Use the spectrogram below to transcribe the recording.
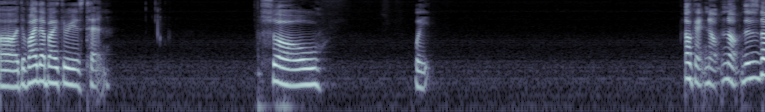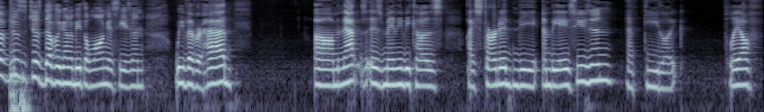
Uh, divide that by 3 is 10. So, wait. Okay, no, no. This is the, this is just definitely going to be the longest season we've ever had. Um, and that is mainly because I started the NBA season at the like playoff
